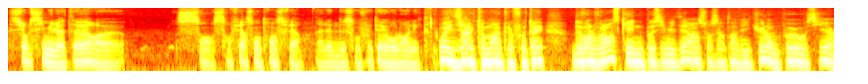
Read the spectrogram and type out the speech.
sur le simulateur sans, sans faire son transfert à l'aide de son fauteuil roulant électrique. Oui, directement avec le fauteuil devant le volant, ce qui est une possibilité hein, sur certains véhicules. On peut aussi euh,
